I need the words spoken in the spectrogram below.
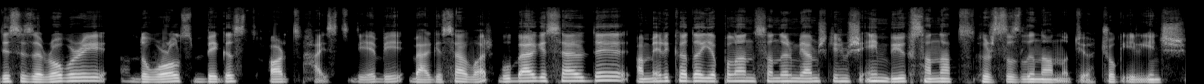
This is a Robbery, The World's Biggest Art Heist diye bir belgesel var. Bu belgeselde Amerika'da yapılan sanırım gelmiş geçmiş en büyük sanat hırsızlığını anlatıyor. Çok ilginç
